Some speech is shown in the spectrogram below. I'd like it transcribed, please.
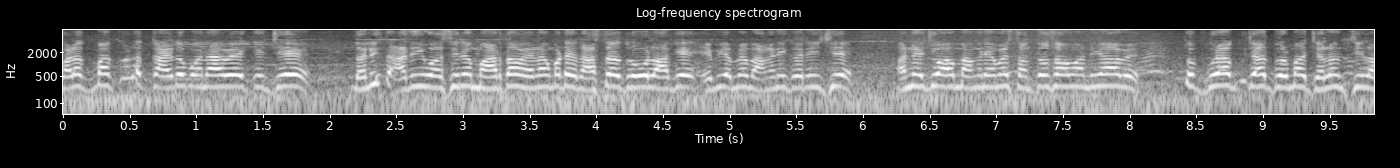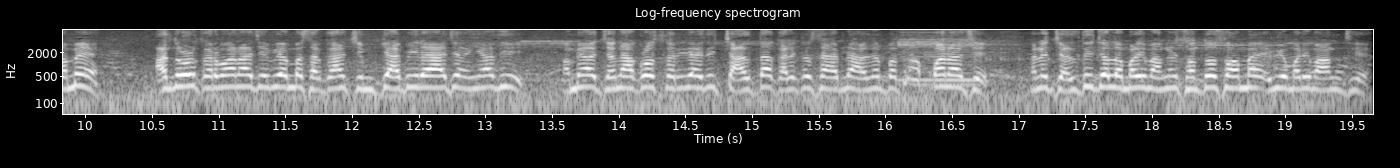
કડકમાં કડક કાયદો બનાવે કે જે દલિત આદિવાસીને મારતા હોય એના માટે રાષ્ટ્રદ્રોહ લાગે એવી અમે માંગણી કરી છે. અને જો આ માંગણી અમે સંતોષવામાં નહીં આવે, તો પૂરા ગુજરાતભરમાં જલનશીલ અમે આંદોલન કરવાના જેવી અમે સરકારને ચીમકી આપી રહ્યા છે. અહીંયાથી અમે આ જન આક્રોશ કરી રહ્યા છીએ. ચાલતા કલેક્ટર સાહેબને આવેદનપત્ર આપવાના છે. અને જલ્દી જલ્દ અમારી માંગણી સંતોષવામાં એવી અમારી માંગ છે.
